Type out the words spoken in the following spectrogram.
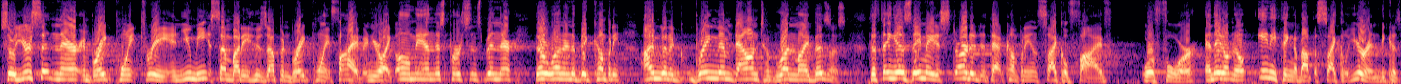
So you're sitting there in break point three, and you meet somebody who's up in break point five, and you're like, oh man, this person's been there. They're running a big company. I'm going to bring them down to run my business. The thing is, they may have started at that company in cycle five or four, and they don't know anything about the cycle you're in because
